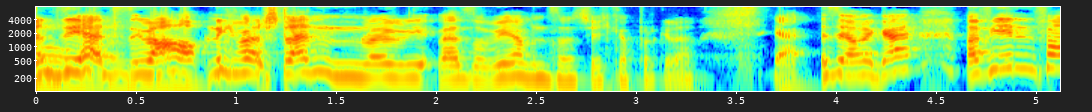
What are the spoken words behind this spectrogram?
Und sie hat es überhaupt nicht verstanden, weil wir, also wir haben uns natürlich kaputt gedacht. Ja, ist ja auch egal. Auf jeden Fall.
